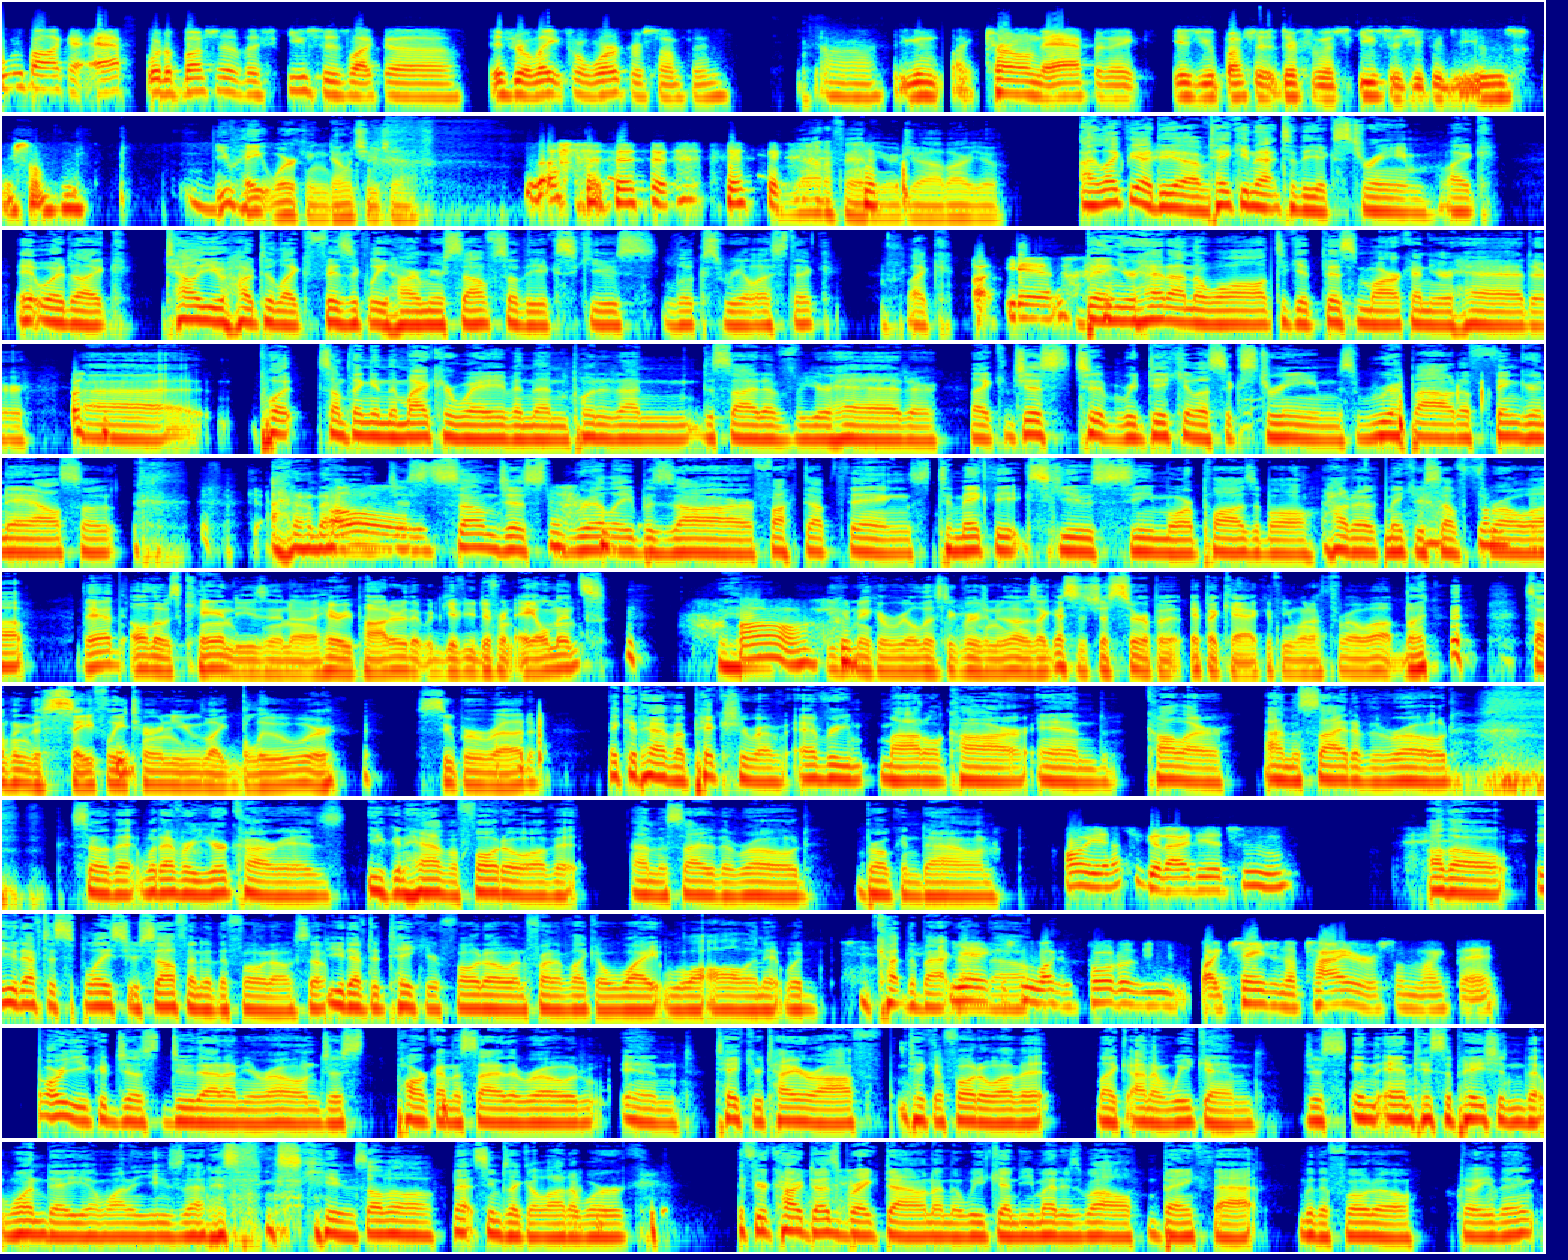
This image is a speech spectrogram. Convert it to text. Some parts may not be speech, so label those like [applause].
What about like an app with a bunch of excuses, like uh, if you're late for work or something? Uh, you can like turn on the app and it gives you a bunch of different excuses you could use or something. You hate working, don't you, Jeff? [laughs] Not a fan of your job, are you? I like the idea of taking that to the extreme. Like it would like tell you how to like physically harm yourself so the excuse looks realistic. Like uh, yeah, bang your head on the wall to get this mark on your head or [laughs] uh put something in the microwave and then put it on the side of your head or like just to ridiculous extremes, rip out a fingernail so [laughs] I don't know. Oh. Just some just really [laughs] bizarre, fucked up things to make the excuse seem more plausible. How to make yourself throw up. They had all those candies in uh, Harry Potter that would give you different ailments. Oh, You could make a realistic version of those. I guess it's just syrup of ipecac if you want to throw up, but [laughs] something to safely turn you like blue or super red. It could have a picture of every model car and color on the side of the road [laughs] so that whatever your car is, you can have a photo of it on the side of the road broken down. oh yeah, that's a good idea too. Although you'd have to splice yourself into the photo. So you'd have to take your photo in front of like a white wall and it would cut the Yeah, background could out. like a photo of you like changing a tire or something like that. Or you could just do that on your own. Just park on the side of the road and take your tire off, take a photo of it like on a weekend, just in anticipation that one day you'll want to use that [laughs] as an excuse. Although that seems like a lot of work. If your car does break down on the weekend, you might as well bank that with a photo, don't you think?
